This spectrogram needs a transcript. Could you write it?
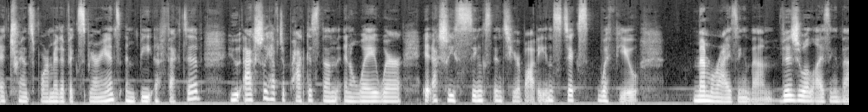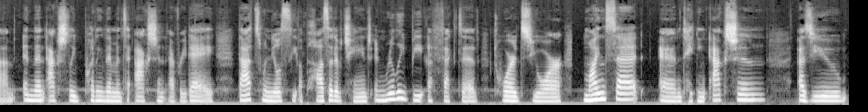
a transformative experience and be effective, you actually have to practice them in a way where it actually sinks into your body and sticks with you. memorizing them, visualizing them, and then actually putting them into action every day, that's when you'll see a positive change and really be effective towards your mindset and taking action as you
